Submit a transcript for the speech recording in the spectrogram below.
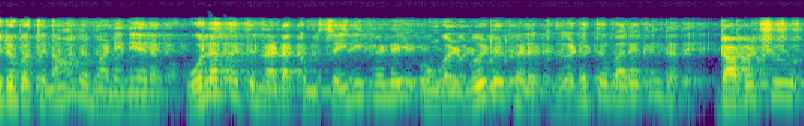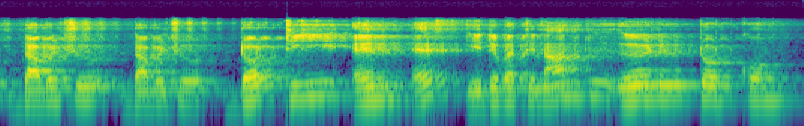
இருபத்தி நாலு மணி நேரம் உலகத்தில் நடக்கும் செய்திகளை உங்கள் வீடுகளுக்கு எடுத்து வருகின்றது. W W W dot T N S இருபத்தி நான்கு ஏழு டாட் காம்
